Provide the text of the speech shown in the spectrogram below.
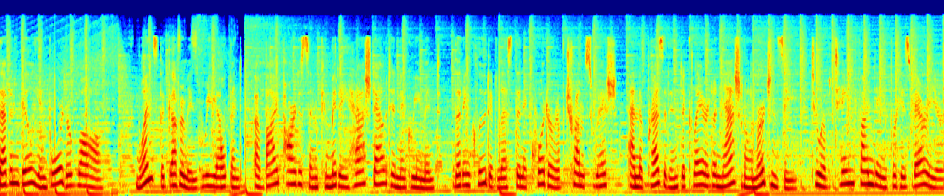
7 billion border wall. Once the government reopened, a bipartisan committee hashed out an agreement that included less than a quarter of Trump's wish, and the president declared a national emergency to obtain funding for his barrier.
